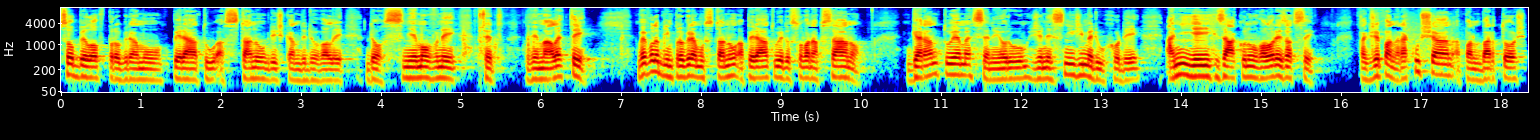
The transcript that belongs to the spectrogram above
co bylo v programu Pirátů a Stanu, když kandidovali do sněmovny před dvěma lety. Ve volebním programu Stanu a Pirátů je doslova napsáno, garantujeme seniorům, že nesnížíme důchody ani jejich zákonnou valorizaci. Takže pan Rakušan a pan Bartoš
